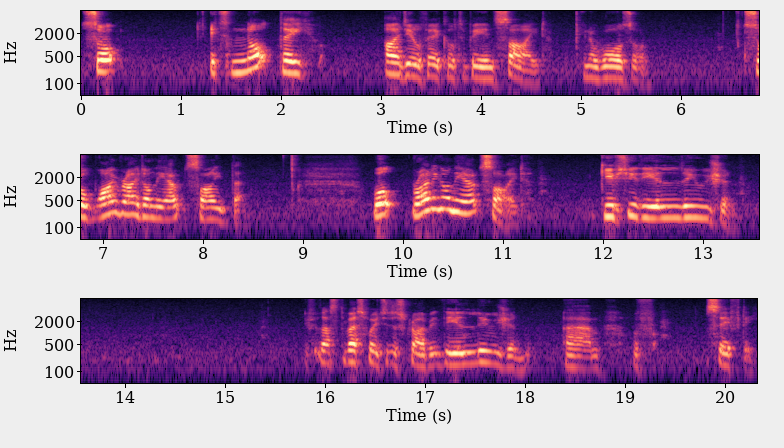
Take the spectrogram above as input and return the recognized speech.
So it's not the ideal vehicle to be inside in a war zone. So why ride on the outside then? Well, riding on the outside gives you the illusion, if that's the best way to describe it, the illusion um, of safety.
